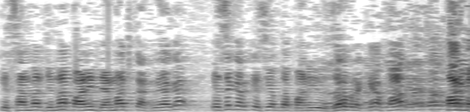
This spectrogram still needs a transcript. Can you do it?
ਕਿਸਾਨਾਂ ਜਿੰਨਾ ਪਾਣੀ ਡੈਮਾਂ 'ਚ ਘਟ ਰਿਹਾਗਾ ਇਸੇ ਕਰਕੇ ਅਸੀਂ ਆਪਣਾ ਪਾਣੀ ਰਿਜ਼ਰਵ ਰੱਖਿਆ। ਫਾਰ ਫਾਰਮਰ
